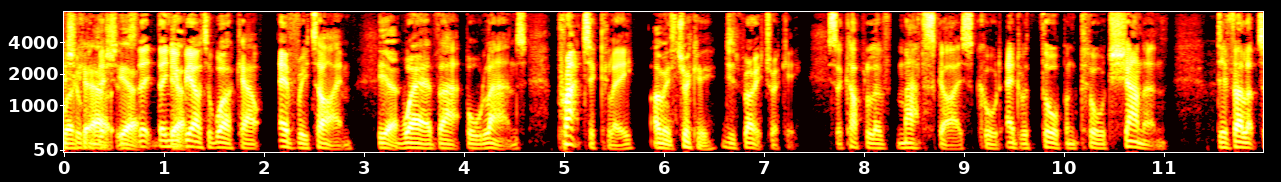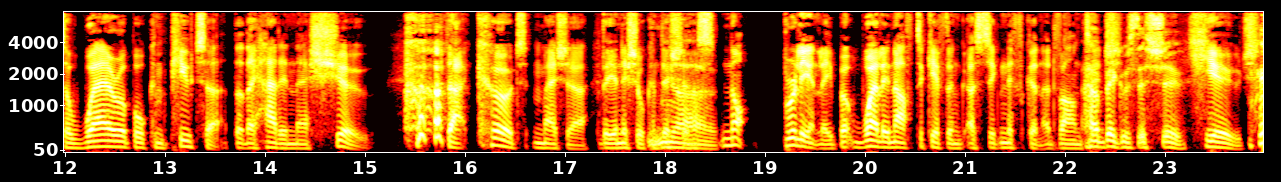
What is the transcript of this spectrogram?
initial it out, conditions, yeah, then you'll yeah. be able to work out every time Yeah. where that ball lands. Practically, I mean, it's tricky. it's very tricky. It's a couple of maths guys called Edward Thorp and Claude Shannon developed a wearable computer that they had in their shoe that could measure the initial conditions. No. Not brilliantly, but well enough to give them a significant advantage. How big was this shoe? Huge.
